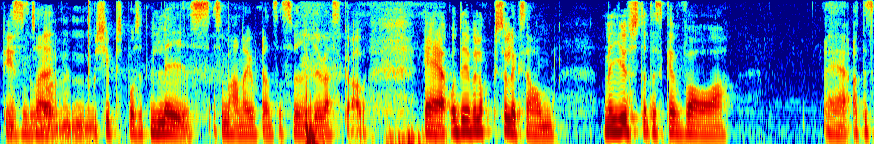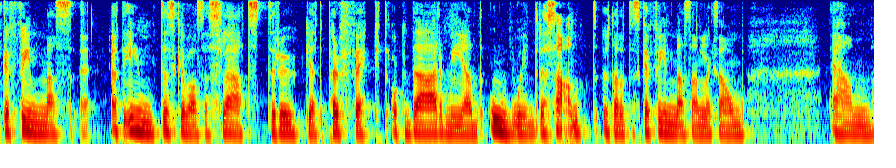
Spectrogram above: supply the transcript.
det är som så här, mm, chipspåset Lace som han har gjort en så svindyr väska av. Eh, och det är väl också liksom, men just att det ska vara eh, att det ska finnas, eh, att det inte ska vara så slätstruket, perfekt och därmed ointressant. Utan att det ska finnas en, liksom, en,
